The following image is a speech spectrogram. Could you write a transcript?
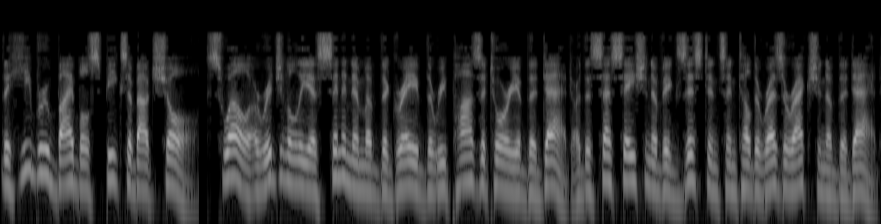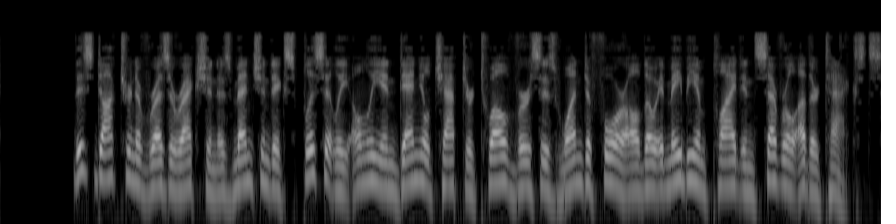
The Hebrew Bible speaks about Sheol, Swell originally a synonym of the grave the repository of the dead or the cessation of existence until the resurrection of the dead. This doctrine of resurrection is mentioned explicitly only in Daniel chapter 12 verses 1 to 4 although it may be implied in several other texts.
